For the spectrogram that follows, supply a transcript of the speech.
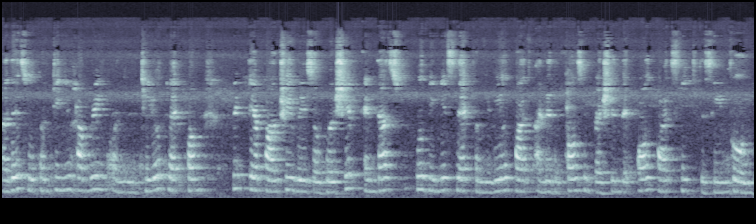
Others will continue hovering on the material platform with their paltry ways of worship and thus will be misled from the real path under the false impression that all paths lead to the same goal.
